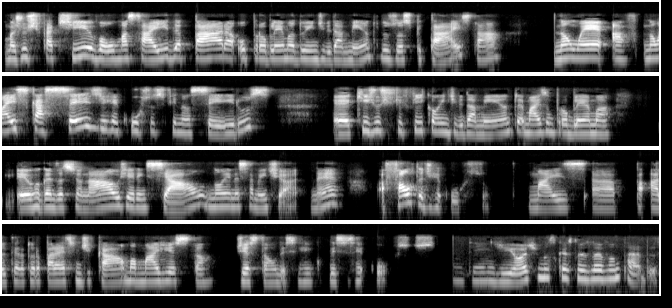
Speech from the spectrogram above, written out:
uma justificativa ou uma saída para o problema do endividamento dos hospitais, tá? Não é a, não é a escassez de recursos financeiros é, que justifica o endividamento, é mais um problema organizacional, gerencial, não é necessariamente a, né, a falta de recurso, mas a, a literatura parece indicar uma má gestão, gestão desse, desses recursos. Entendi, ótimas questões levantadas.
